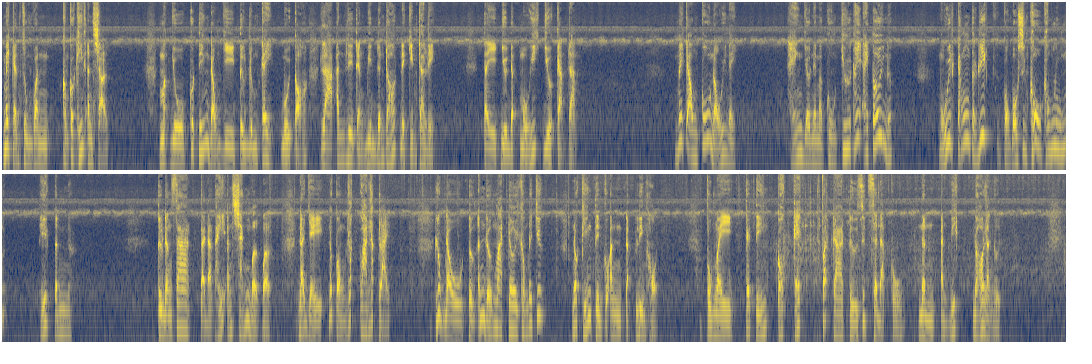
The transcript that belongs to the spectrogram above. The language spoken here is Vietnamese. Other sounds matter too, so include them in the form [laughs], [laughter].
Mấy cảnh xung quanh không có khiến anh sợ. Mặc dù có tiếng động gì từ lùm cây, bụi cỏ là anh lia đèn pin đến đó để kiểm tra liền. Tay vừa đập mũi vừa càm tràm. Mấy cái ông cố nội này, hẹn giờ này mà còn chưa thấy ai tới nữa. Mũi cắn ta riết còn bộ xương khô không luôn á. Thiết tình à. Từ đằng xa Tài đã thấy ánh sáng mờ mờ Đã vậy nó còn lắc qua lắc lại Lúc đầu tưởng ánh lửa ma trời không đó chứ Nó khiến tim của anh đập liên hồi Cũng may cái tiếng cót két Phát ra từ xích xe đạp cũ nên anh biết đó là người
